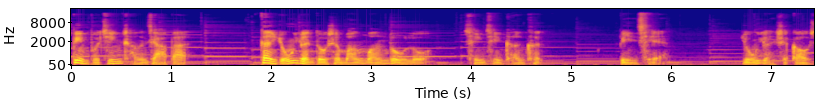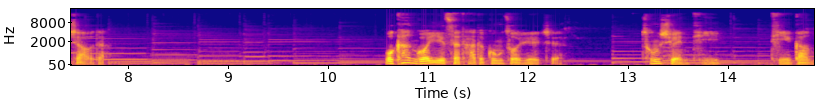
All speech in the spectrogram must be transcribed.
并不经常加班，但永远都是忙忙碌碌、勤勤恳恳，并且，永远是高效的。我看过一次他的工作日志，从选题、提纲、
